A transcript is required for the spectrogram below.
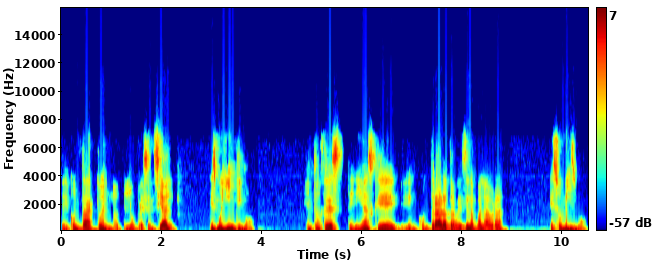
el contacto en lo presencial es muy íntimo, entonces tenías que encontrar a través de la palabra eso mismo.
